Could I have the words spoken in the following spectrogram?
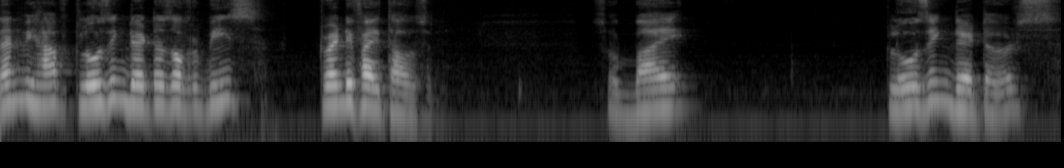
Then we have closing debtors of rupees 25,000. So by closing debtors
